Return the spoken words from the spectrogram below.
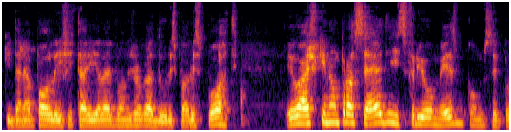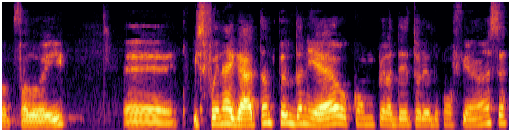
que Daniel Paulista estaria levando jogadores para o esporte. Eu acho que não procede, esfriou mesmo, como você próprio falou aí. É, isso foi negado tanto pelo Daniel como pela diretoria do Confiança.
